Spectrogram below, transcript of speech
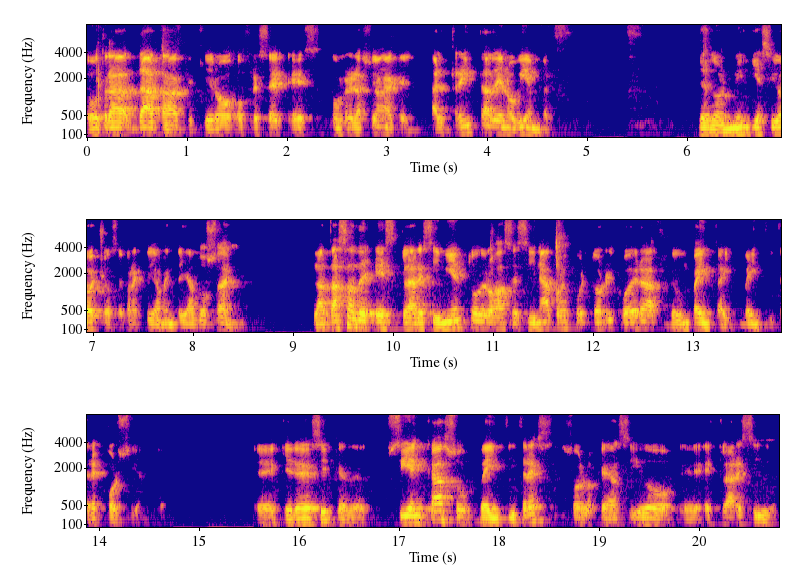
otra data que quiero ofrecer es con relación a que al 30 de noviembre de 2018, hace prácticamente ya dos años, la tasa de esclarecimiento de los asesinatos en Puerto Rico era de un 20, 23%. Eh, quiere decir que de 100 casos, 23 son los que han sido eh, esclarecidos.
